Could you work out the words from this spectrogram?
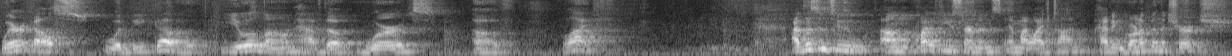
Where else would we go? You alone have the words of life. I've listened to um, quite a few sermons in my lifetime, having grown up in the church,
